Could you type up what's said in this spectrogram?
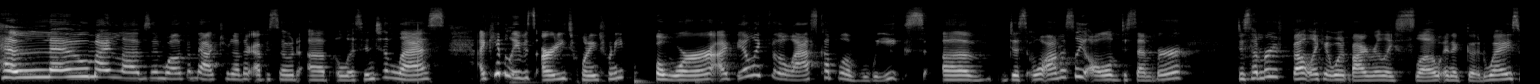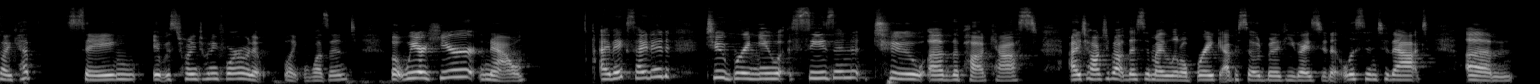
Hello, my loves, and welcome back to another episode of Listen to Less. I can't believe it's already 2024. I feel like for the last couple of weeks of dis- well, honestly, all of December, December felt like it went by really slow in a good way. So I kept saying it was 2024 when it like wasn't. But we are here now. I'm excited to bring you season two of the podcast. I talked about this in my little break episode, but if you guys didn't listen to that, um,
